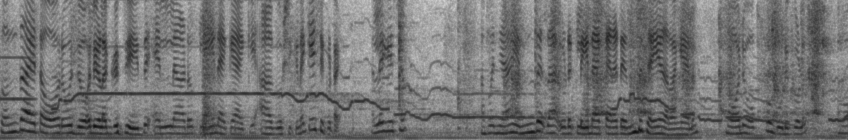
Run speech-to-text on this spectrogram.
സ്വന്തമായിട്ട് ഓരോ ജോലികളൊക്കെ ചെയ്ത് എല്ലായിടും ക്ലീനൊക്കെ ആക്കി ആഘോഷിക്കണ കേശുക്കുട്ടൻ. അല്ലേ കേശു? അപ്പോൾ ഞാൻ എന്ത് ഇതാ ഇവിടെ ക്ലീൻ ആക്കാനായിട്ട് എന്ത് ചെയ്യാൻ ഇറങ്ങിയാലും മോനും ഒപ്പം കൂടിക്കോളും. അപ്പോൾ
